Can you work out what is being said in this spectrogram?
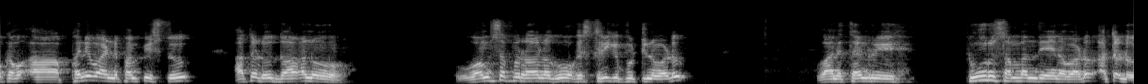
ఒక ఆ, పనివాడిని పంపిస్తూ అతడు దాను వంశపు రాలకు ఒక స్త్రీకి పుట్టినవాడు వాని తండ్రి తూరు సంబంధి అయిన వాడు అతడు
